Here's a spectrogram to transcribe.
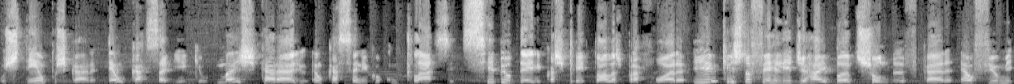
os tempos, cara. É um caça-níquel, mas caralho, é um caça-níquel com classe. Sibyl Dane com as peitolas pra fora e Christopher Lee de Ray-Ban do Show cara. É um filme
